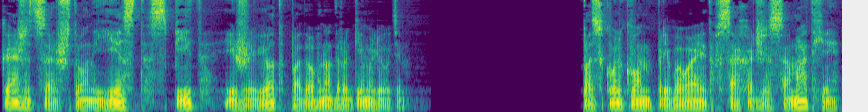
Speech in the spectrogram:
Кажется, что он ест, спит и живет подобно другим людям. Поскольку он пребывает в сахаджи самадхи,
